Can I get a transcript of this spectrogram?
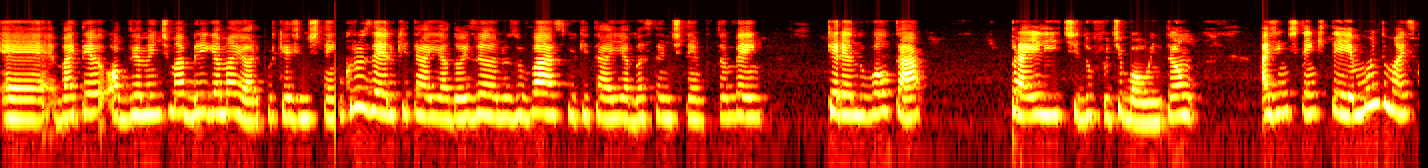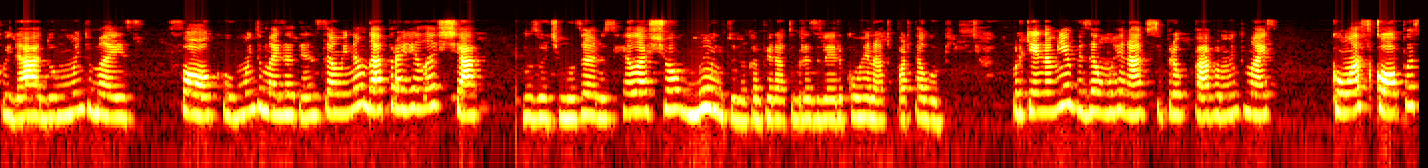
é, vai ter, obviamente, uma briga maior, porque a gente tem o Cruzeiro que está aí há dois anos, o Vasco que está aí há bastante tempo também, querendo voltar para elite do futebol. Então, a gente tem que ter muito mais cuidado, muito mais foco, muito mais atenção e não dá para relaxar. Nos últimos anos, relaxou muito no Campeonato Brasileiro com o Renato Portaluppi. Porque, na minha visão, o Renato se preocupava muito mais com as Copas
